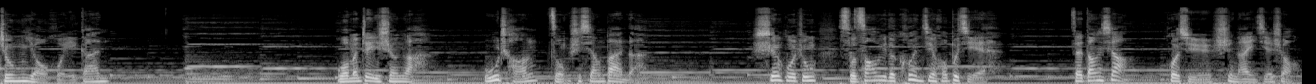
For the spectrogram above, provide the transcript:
终有回甘。我们这一生啊，无常总是相伴的。生活中所遭遇的困境和不解，在当下或许是难以接受。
